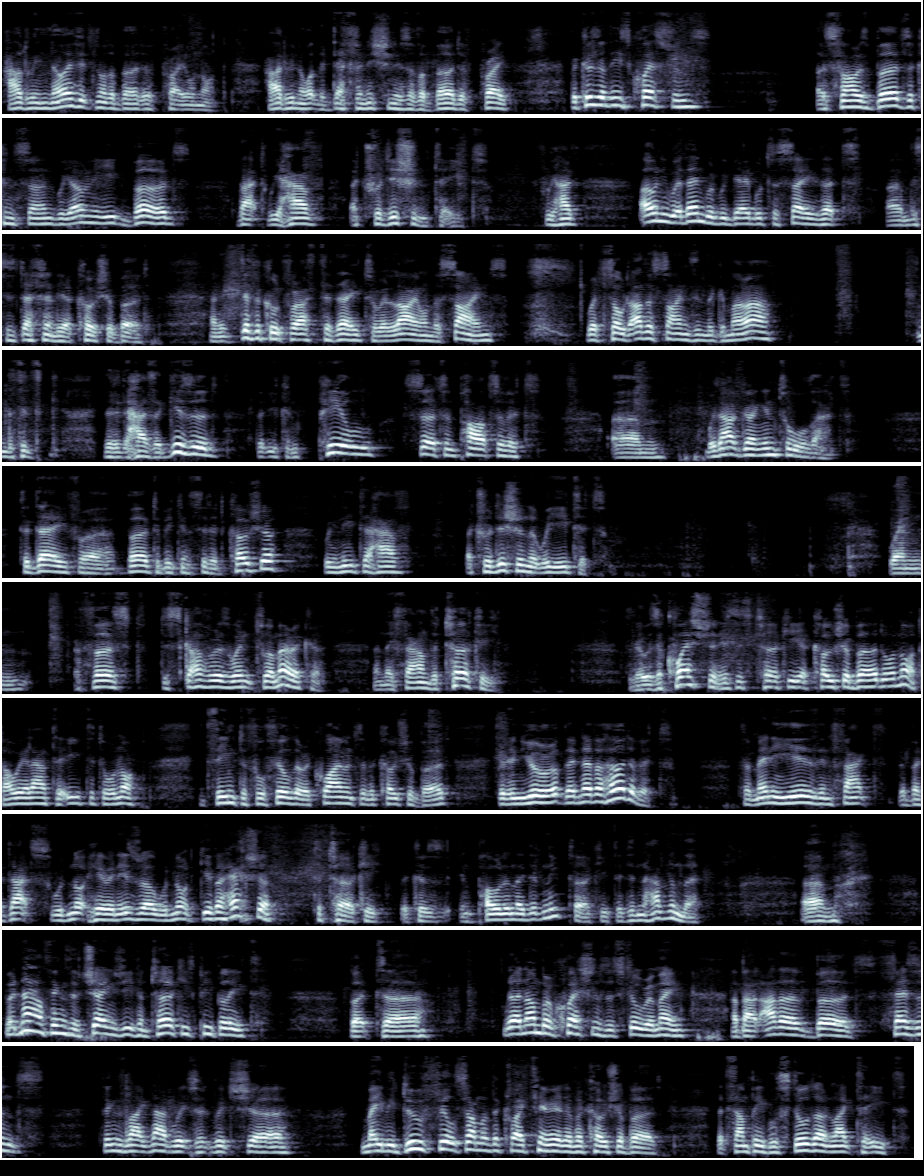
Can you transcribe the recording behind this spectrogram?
How do we know if it's not a bird of prey or not? How do we know what the definition is of a bird of prey? Because of these questions, as far as birds are concerned, we only eat birds that we have a tradition to eat. If we had, only then would we be able to say that um, this is definitely a kosher bird. And it's difficult for us today to rely on the signs. We're told other signs in the Gemara that it's that it has a gizzard, that you can peel certain parts of it, um, without going into all that. Today, for a bird to be considered kosher, we need to have a tradition that we eat it. When the first discoverers went to America and they found the turkey, so there was a question, is this turkey a kosher bird or not? Are we allowed to eat it or not? It seemed to fulfill the requirements of a kosher bird, but in Europe they'd never heard of it. For many years, in fact, the Badatz would not, here in Israel, would not give a hechsher to Turkey, because in Poland they didn't eat turkeys, they didn't have them there. Um, but now things have changed, even turkeys people eat. But, uh, there are a number of questions that still remain about other birds, pheasants, things like that, which, which, uh, maybe do fill some of the criteria of a kosher bird that some people still don't like to eat.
